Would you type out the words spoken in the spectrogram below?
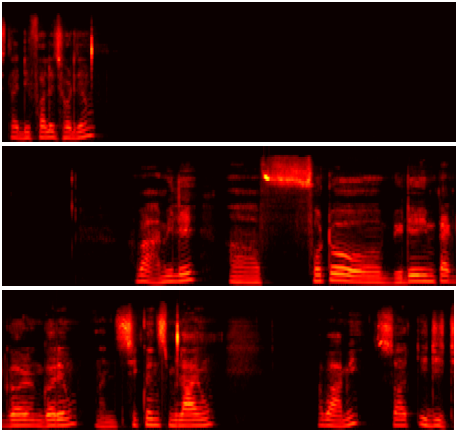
यसलाई डिफल्टै छोडिदिउँ। अब हामीले फोटो भिडियो इम्प्याक्ट गऱ्यौँ अनि सिक्वेन्स मिलायौँ। अब हामी सर्ट एडिट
